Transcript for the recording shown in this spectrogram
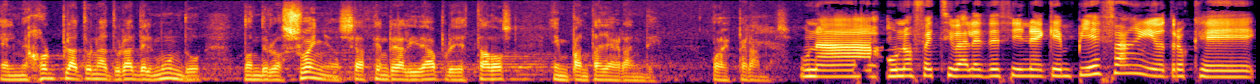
el mejor plato natural del mundo, donde los sueños se hacen realidad proyectados en pantalla grande. Os esperamos. unos festivales de cine que empiezan y otros que,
